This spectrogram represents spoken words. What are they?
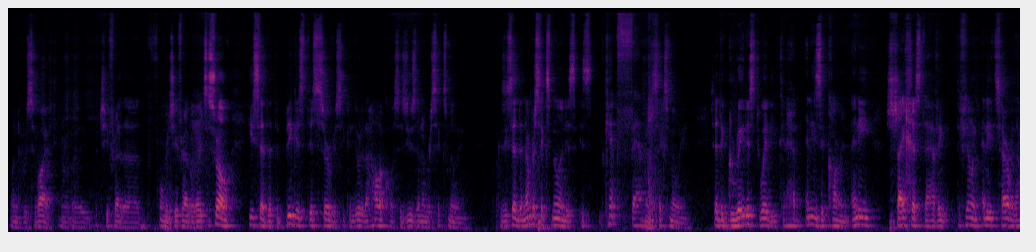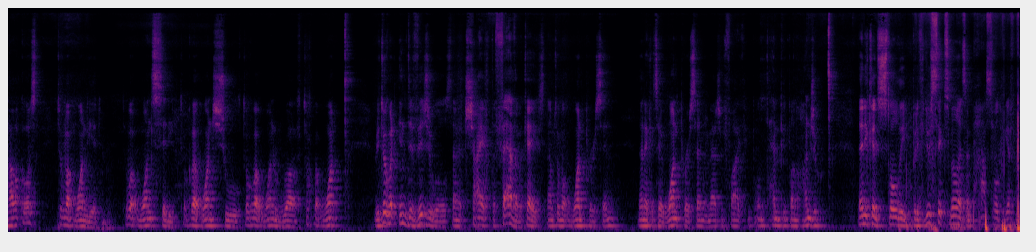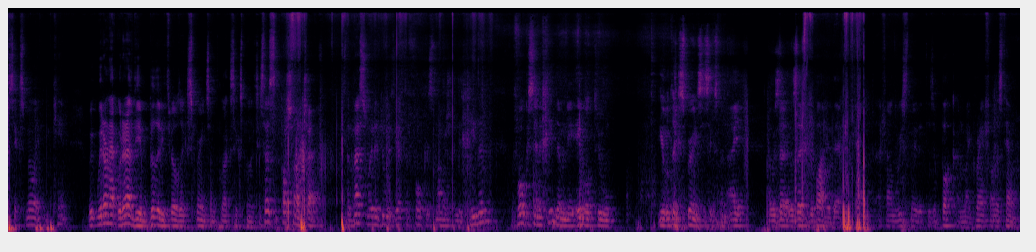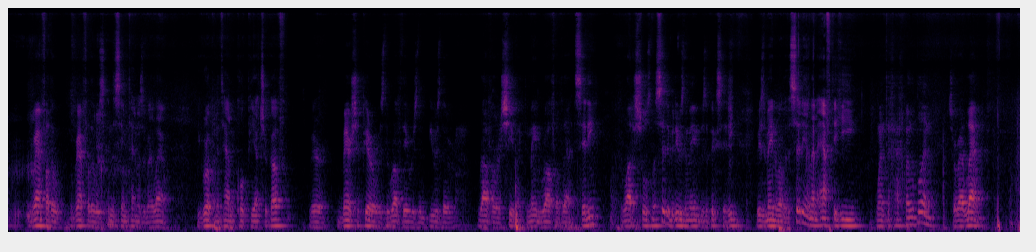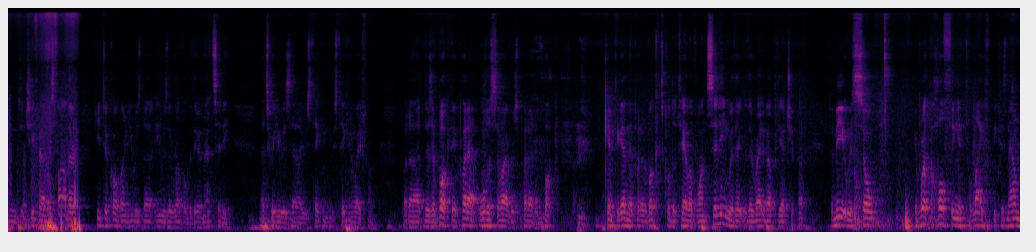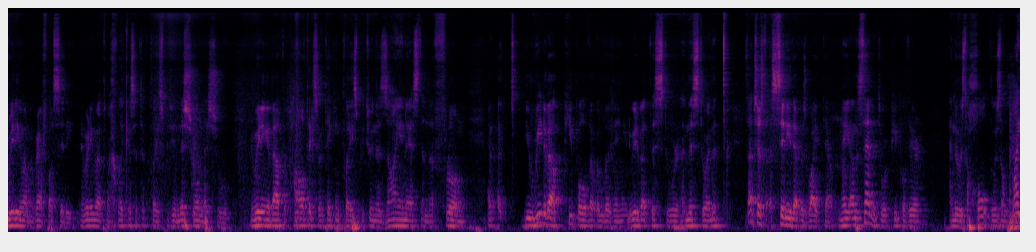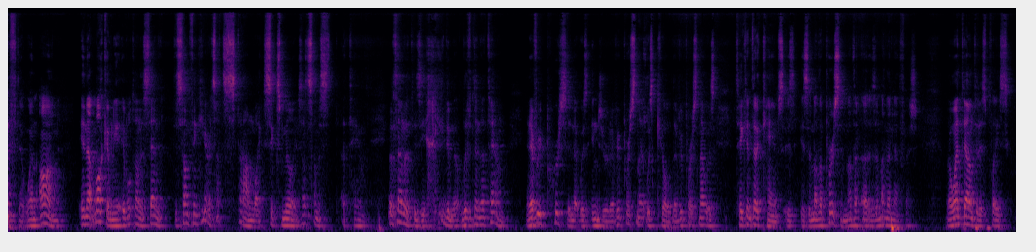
one who survived, you know, mm. the chief rabbi, the former chief rabbi of Israel, he said that the biggest disservice you can do to the Holocaust is use the number six million, because he said the number six million is, is you can't fathom six million. He said the greatest way that you can have any zikaron, any shaykhs to having to feeling any tzar of the Holocaust, talk about one yid, talk about one city, talk about one shul, talk about one rav, talk about one. When you talk about individuals, then it's shaykh to fathom. Okay, so I'm talking about one person. Then I can say one person. Imagine five people, and ten people, and a hundred. Then you can slowly. But if you do six million, it's impossible to get from six million. You can't. We, we don't have we don't have the ability to be able to experience something like six million. He says the The best way to do it is you have to focus mamish on the chidim. Focus on the chidim, and you're able to you're able to experience the six million. I I was I was at Dubai there. I found, I found recently that there's a book on my grandfather's town. My grandfather my grandfather was in the same town as Rabbi He grew up in a town called Pietrkov, where Meir Shapiro was the rav. There was the, he was the Rav Rashi, like the main Rav of that city. A lot of shuls in the city, but he was the main. It was a big city. He was the main Rav of the city. And then after he went to Chachmei Lublin, so Rav Lau, the chief rabbi's father, he took over and he was the he was the Rav over there in that city. That's where he was uh, he was taken he was taken away from. But uh, there's a book they put out. All the survivors put out a book. Came together. and They put out a book. It's called The Tale of One City, where they, where they write about Pietrkov for me, it was so, it brought the whole thing into life because now I'm reading about my grandfather's city and reading about the machlikas that took place between this shul and this shul, and reading about the politics that were taking place between the Zionist and the Frum. And uh, you read about people that were living, and you read about this store and this store, and it's not just a city that was wiped out. Now you understand that there were people there, and there was a whole, there was a life that went on in that Makkah, and you're able to understand there's something here. It's not stam like six million. It's not some a town. You understand that there's yichidim that lived in the town, and every person that was injured, every person that was killed, every person that was taken to the camps is, is another person, another uh, is another nefesh. And I went down to this place,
